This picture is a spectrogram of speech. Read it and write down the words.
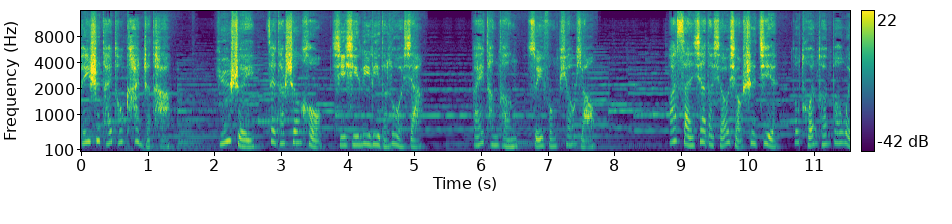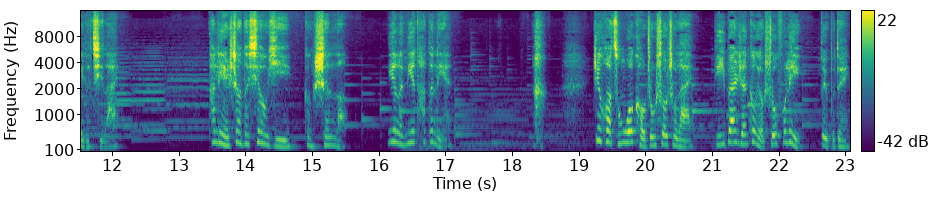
裴时抬头看着他，雨水在他身后淅淅沥沥的落下，白腾腾随风飘摇，把伞下的小小世界都团团包围了起来。他脸上的笑意更深了。捏了捏他的脸，这话从我口中说出来，比一般人更有说服力，对不对？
